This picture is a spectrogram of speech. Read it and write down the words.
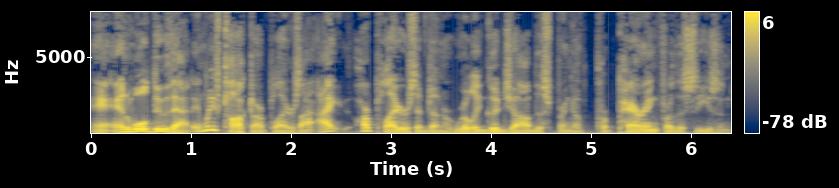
And, and we'll do that. And we've talked to our players. I, I, our players have done a really good job this spring of preparing for the season.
